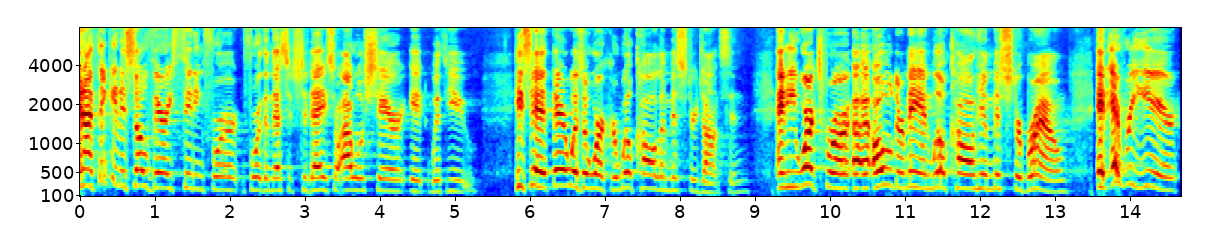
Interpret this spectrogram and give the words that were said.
And I think it is so very fitting for, for the message today, so I will share it with you. He said there was a worker, we'll call him Mr. Johnson, and he worked for an older man, we'll call him Mr. Brown. And every year,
